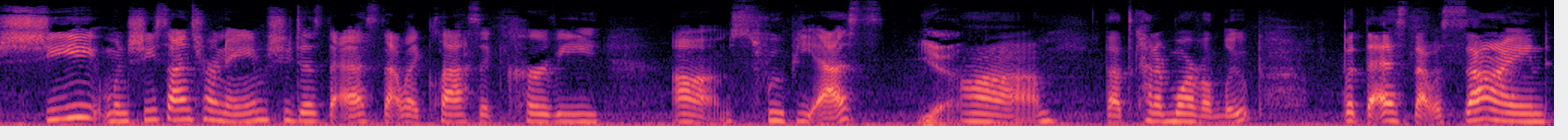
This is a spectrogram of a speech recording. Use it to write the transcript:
She when she signs her name, she does the S that like classic curvy um, swoopy S. Yeah. Um, that's kind of more of a loop. But the S that was signed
